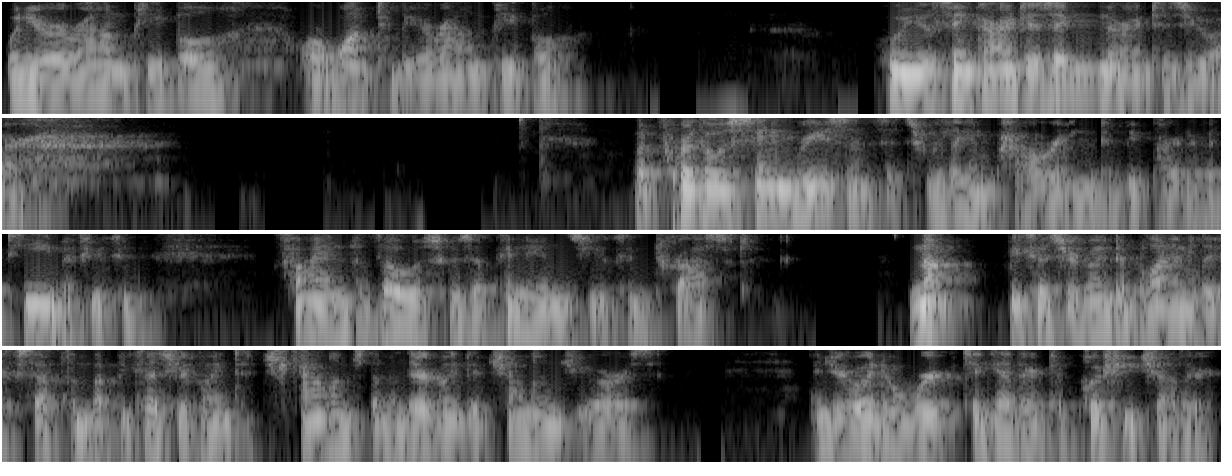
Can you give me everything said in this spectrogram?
when you're around people or want to be around people who you think aren't as ignorant as you are. But for those same reasons, it's really empowering to be part of a team if you can find those whose opinions you can trust, not because you're going to blindly accept them, but because you're going to challenge them and they're going to challenge yours. And you're going to work together to push each other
